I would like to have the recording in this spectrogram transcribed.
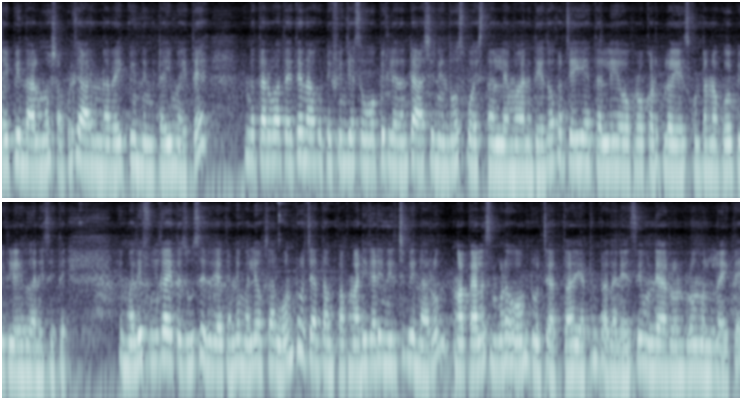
అయిపోయింది ఆల్మోస్ట్ అప్పటికే ఆరున్నర అయిపోయింది ఇంక టైం అయితే. ఇంకా తర్వాత అయితే నాకు టిఫిన్ చేసే ఓపిక లేదంటే ఆశ నేను దోశ పోయిస్తానులేమా అనేది ఏదో ఒకటి చెయ్యే తల్లి ఒకరో కడుపులో వేసుకుంటాను నాకు ఓపిక లేదు అనేసి అయితే. ఇంక మళ్ళీ ఫుల్గా అయితే చూసేది లేకండి మళ్ళీ ఒకసారి హోమ్ టూర్ చేద్దాం. పాప అడిగడి నిలిచిపోయినారు. మా ప్యాలెస్ని కూడా హోమ్ టూర్ చేస్తా ఎట్టుంటుంది అనేసి ఉండే ఆ రెండు రూములను అయితే.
